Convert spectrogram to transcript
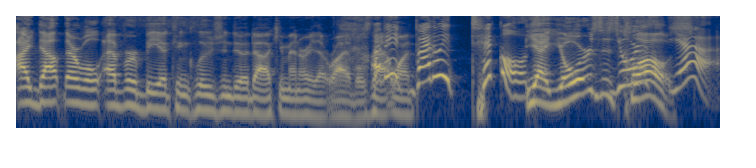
I doubt there will ever be a conclusion to a documentary that rivals I that mean, one. by the way, tickled. yeah, yours is Yours, close. yeah.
